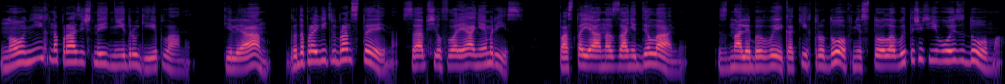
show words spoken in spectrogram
но у них на праздничные дни другие планы». «Килиан, градоправитель Бронстейна», — сообщил Флориане Эмрис, — «постоянно занят делами. Знали бы вы, каких трудов мне стоило вытащить его из дома.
